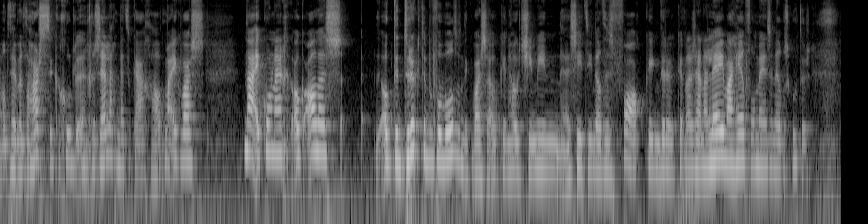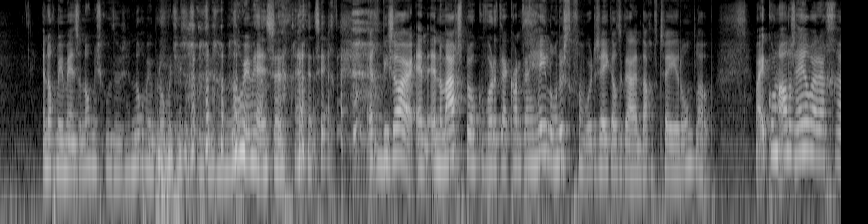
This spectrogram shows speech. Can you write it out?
want we hebben het hartstikke goed en gezellig met elkaar gehad. Maar ik was. Nou, ik kon eigenlijk ook alles. Ook de drukte bijvoorbeeld. Want ik was ook in Ho Chi Minh eh, City. Dat is fucking druk. En daar zijn alleen maar heel veel mensen en heel veel scooters. En nog meer mensen, nog meer scooters. En nog meer brommertjes en scooters. En nog meer mensen. het is echt, echt bizar. En, en normaal gesproken word ik daar, kan ik daar heel onrustig van worden. Zeker als ik daar een dag of twee rondloop. Maar ik kon alles heel erg, eh,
